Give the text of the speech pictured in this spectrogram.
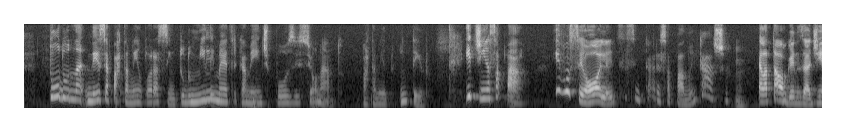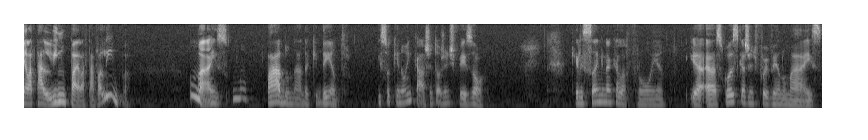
tudo na- nesse apartamento era assim, tudo milimetricamente posicionado. Apartamento inteiro. E tinha essa pá. E você olha e diz assim, cara, essa pá não encaixa. Ela tá organizadinha, ela tá limpa, ela tava limpa. Mas uma pá do nada aqui dentro, isso aqui não encaixa. Então a gente fez, ó, aquele sangue naquela fronha, e as coisas que a gente foi vendo mais.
